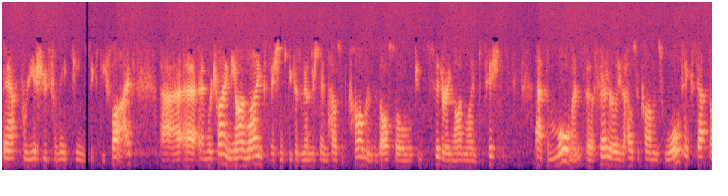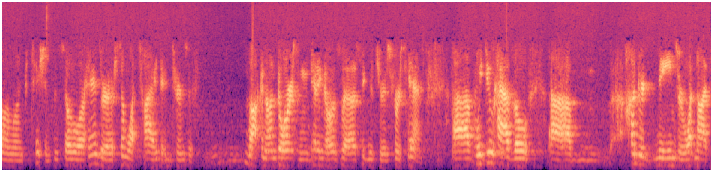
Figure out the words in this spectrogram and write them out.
stamp reissued from 1865. Uh, uh, and we're trying the online petitions because we understand the House of Commons is also considering online petitions. At the moment, uh, federally, the House of Commons won't accept online petitions, and so our hands are somewhat tied in terms of knocking on doors and getting those uh, signatures firsthand. Uh, we do have, though, um, 100 names or whatnot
